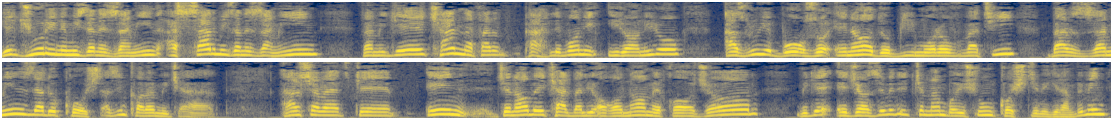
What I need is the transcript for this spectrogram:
یه جوری نمی‌زنه زمین از سر می‌زنه زمین و میگه چند نفر پهلوان ایرانی رو از روی بغض و اناد و بیمروتی بر زمین زد و کشت. از این کارا می‌کرد. هر شود که این جناب کلبلی آقا نام قاجار میگه اجازه بدید که من با ایشون کشتی بگیرم. ببین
